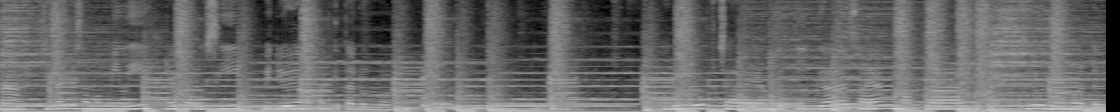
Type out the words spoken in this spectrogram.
nah kita bisa memilih resolusi video yang akan kita download. Untuk cara yang ketiga saya memakai Q downloader.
